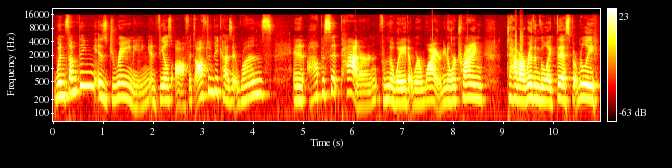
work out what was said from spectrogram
When something is draining and feels off, it's often because it runs in an opposite pattern from the way that we're wired. You know, we're trying to have our rhythm go like this, but really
